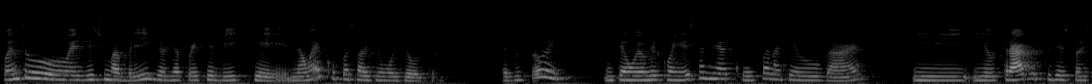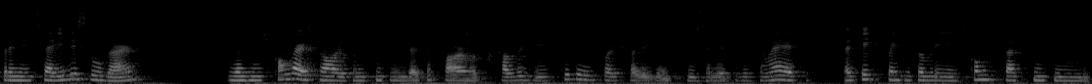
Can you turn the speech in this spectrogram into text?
Quando existe uma briga, eu já percebi que não é culpa só de um ou de outro, é dos dois. Então eu reconheço a minha culpa naquele lugar e, e eu trago sugestões para a gente sair desse lugar e a gente conversa, ó, oh, eu tô me sentindo dessa forma por causa disso, o que, que a gente pode fazer diante disso? A minha sugestão é essa, mas o que, que tu pensa sobre isso? Como tu tá se sentindo?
